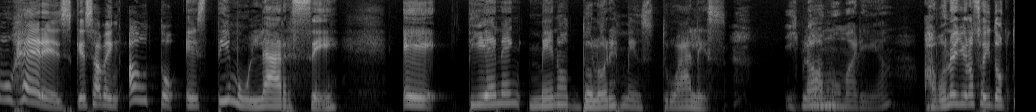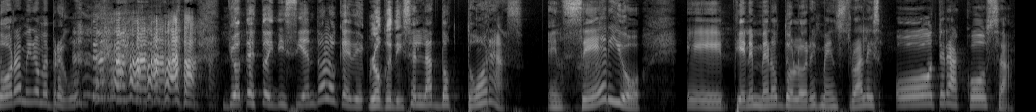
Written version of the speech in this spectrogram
mujeres que saben autoestimularse eh, tienen menos dolores menstruales. ¿Y cómo, María? Ah, bueno, yo no soy doctora, a mí no me preguntes. yo te estoy diciendo lo que, lo que dicen las doctoras. En serio, eh, tienen menos dolores menstruales. Otra cosa,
